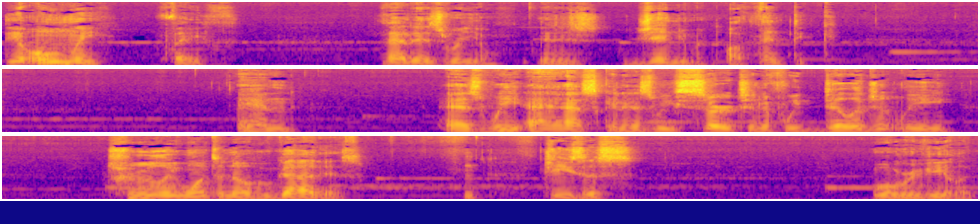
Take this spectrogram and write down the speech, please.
the only faith that is real. It is genuine, authentic. And as we ask and as we search, and if we diligently, truly want to know who God is, Jesus will reveal it.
